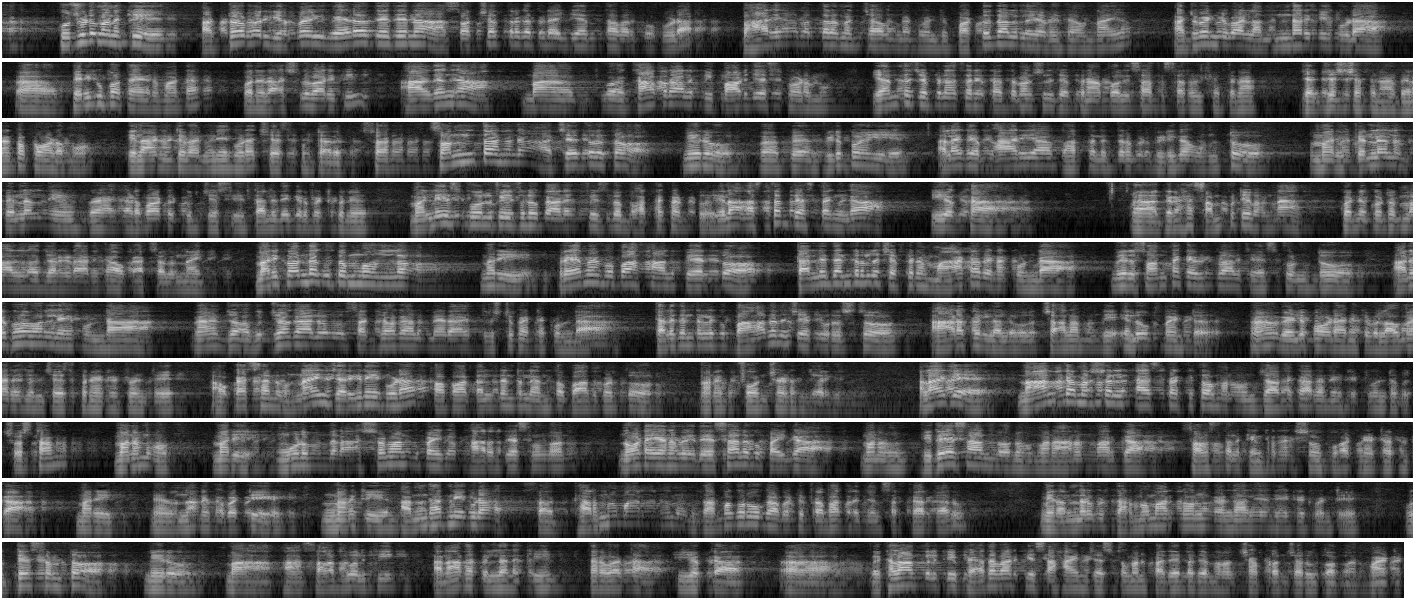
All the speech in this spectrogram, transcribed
కుజుడు మనకి అక్టోబర్ ఇరవై ఏడవ తేదీన స్వక్షత్రగతుడు అయ్యేంత వరకు కూడా భార్యాభర్తల మధ్య ఉన్నటువంటి పట్టుదలలు ఏవైతే ఉన్నాయో అటువంటి వాళ్ళందరికీ కూడా పెరిగిపోతాయి అన్నమాట కొన్ని రాష్ట్రాల వారికి. ఆ విధంగా మా కాపురాలకి పాడు చేసుకోవడము ఎంత చెప్పినా సరే పెద్ద మనుషులు చెప్పినా పోలీస్ ఆఫీసర్లు చెప్పినా జడ్జెస్ చెప్పినా వినకపోవడము ఇలాంటివన్నీ కూడా చేసుకుంటారు. సొంతంగా చేతులతో మీరు విడిపోయి అలాగే భార్య భర్తలు ఇద్దరు కూడా విడిగా ఉంటూ మరి పిల్లల పిల్లల్ని ఎడబాటు గురిచేసి తల్లి దగ్గర పెట్టుకుని మళ్ళీ స్కూల్ ఫీజులు కాలేజ్ ఫీజులు భర్త కడుతూ ఇలా అస్తవ్యస్తంగా ఈ యొక్క గ్రహ సంపుటి వలన కొన్ని కుటుంబాల్లో జరగడానికి అవకాశాలు ఉన్నాయి మరికొంత కుటుంబంలో మరి ప్రేమ వివాహాల పేరుతో తల్లిదండ్రులు చెప్పిన మాట వినకుండా మీరు సొంత కవిత్వాలు చేసుకుంటూ అనుభవం లేకుండా జో- ఉద్యోగాలు సద్యోగాల మీద దృష్టి పెట్టకుండా తల్లిదండ్రులకు బాధను చేకూరుస్తూ ఆడపిల్లలు చాలా మంది ఎలూప్మెంట్ వెళ్ళిపోవడానికి లవ్ మ్యారేజ్లు చేసుకునేటటువంటి అవకాశాలు ఉన్నాయి. జరిగినాయి కూడా పాప తల్లిదండ్రులు ఎంతో బాధపడుతూ మనకు ఫోన్ చేయడం జరిగింది. అలాగే నాన్ కమర్షియల్ ఆస్పెక్ట్తో మనం జాతకాలు అనేటటువంటివి చూస్తాము. మనము మరి మూడు వందల ఆశ్రమాలకు పైగా భారతదేశంలోను నూట ఎనభై దేశాలకు పైగా మనం విదేశాల్లోనూ మన ఆనంద్ మార్గ సంస్థలకు ఇంటర్నేషనల్ కోఆర్డినేటర్గా మరి నేను ఉన్నాను కాబట్టి మనకి అందరినీ కూడా ధర్మ మార్గం ధర్మగురువు కాబట్టి ప్రభాత్ రంజన్ సర్కార్ గారు మీరందరూ కూడా ధర్మ మార్గంలో వెళ్ళాలి అనేటటువంటి ఉద్దేశంతో మీరు మా ఆ సాధువులకి అనాథ పిల్లలకి తర్వాత ఈ యొక్క వికలాంగులకి పేదవారికి సహాయం చేసుకోమని పదే పదే మనం చెప్పడం జరుగుతుంది అనమాట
